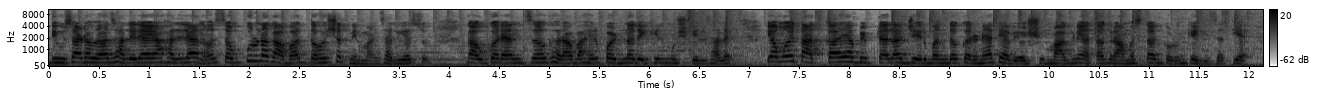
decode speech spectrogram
दिवसाढवळा झालेल्या या हल्ल्यानं संपूर्ण गावात दहशत निर्माण झाली असून गावकऱ्यांचं घराबाहेर पडणं देखील मुश्किल झालंय. यामुळे तात्काळ या बिबट्याला जेरबंद करण्यात यावी अशी मागणी आता ग्रामस्थांकडून केली जाते आहे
